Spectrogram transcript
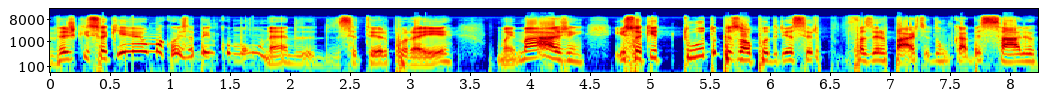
Veja que isso aqui é uma coisa bem comum, né, de, se ter por aí uma imagem. Isso aqui tudo, pessoal, poderia ser fazer parte de um cabeçalho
